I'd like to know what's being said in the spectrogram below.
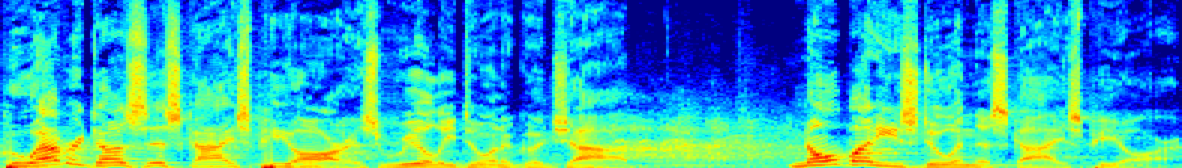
whoever does this guy's PR is really doing a good job. Nobody's doing this guy's PR.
